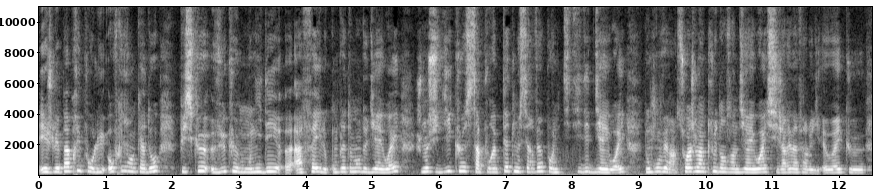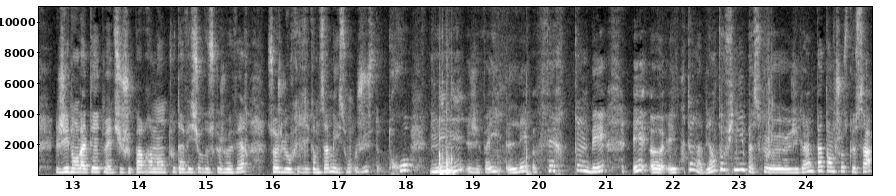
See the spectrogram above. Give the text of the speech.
Et je ne l'ai pas pris pour lui offrir un cadeau, puisque vu que mon idée euh, a fail complètement de DIY, je me suis dit que ça pourrait peut-être me servir pour une petite idée de DIY. Donc on verra, soit je l'inclus dans un DIY si j'arrive à faire le DIY que j'ai dans la tête, même si je suis pas vraiment tout à fait sûre de ce que je veux faire, soit je lui offrirai comme ça, mais ils sont juste trop mini, j'ai failli les faire tomber. Et, euh, écoutez, on a bientôt fini parce que j'ai quand même pas tant de choses que ça.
